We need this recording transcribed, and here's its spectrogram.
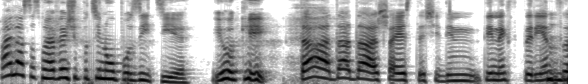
Hai, lasă să mai avem și puțină opoziție. E ok. Da, da, da, așa este și din, din experiență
